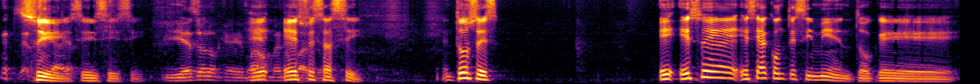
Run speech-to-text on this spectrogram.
Sí, sí, sí, sí. Y eso es lo que más Eh, o menos eso pasó. es así. Entonces, e- ese, ese acontecimiento que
